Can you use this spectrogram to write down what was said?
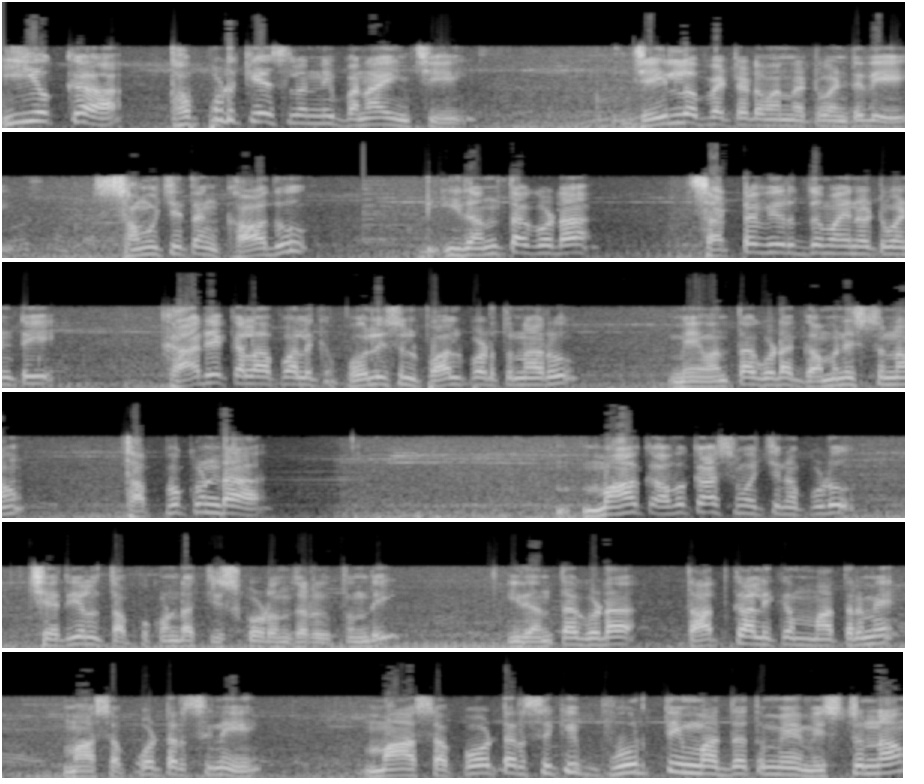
ఈ యొక్క తప్పుడు కేసులన్నీ బనాయించి జైల్లో పెట్టడం అన్నటువంటిది సముచితం కాదు. ఇదంతా కూడా చట్టవిరుద్ధమైనటువంటి కార్యకలాపాలకి పోలీసులు పాల్పడుతున్నారు. మేమంతా కూడా గమనిస్తున్నాం. తప్పకుండా మాకు అవకాశం వచ్చినప్పుడు చర్యలు తప్పకుండా తీసుకోవడం జరుగుతుంది. ఇదంతా కూడా తాత్కాలికం మాత్రమే మా సపోర్టర్స్ని మా సపోర్టర్స్కి పూర్తి మద్దతు మేము ఇస్తున్నాం.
